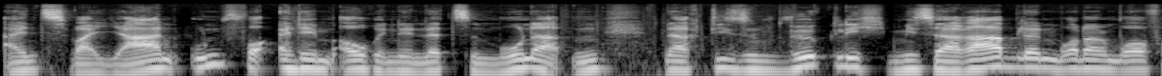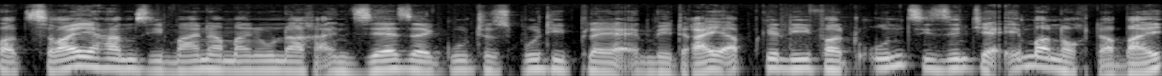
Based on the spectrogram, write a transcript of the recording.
ein, zwei Jahren und vor allem auch in den letzten Monaten. Nach diesem wirklich miserablen Modern Warfare 2 haben sie meiner Meinung nach ein sehr, sehr gutes Multiplayer MW3 abgeliefert und sie sind ja immer noch dabei,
